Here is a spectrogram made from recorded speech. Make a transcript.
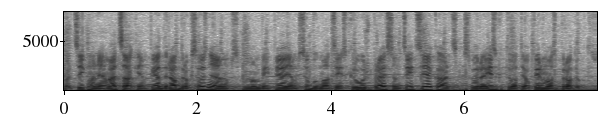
Par cik maniem vecākiem pieder apdrukas uzņēmums, un man bija pieejama sublimācijas krūžu presa un citas iekārtas, es varēju izgatavot jau pirmos produktus.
